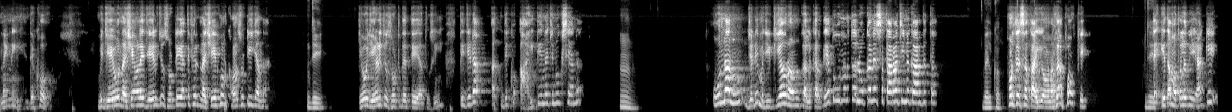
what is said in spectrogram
ਨਹੀਂ ਨਹੀਂ ਦੇਖੋ ਵੀ ਜੇ ਉਹ ਨਸ਼ਿਆਂ ਵਾਲੇ ਜੇਲ੍ਹ 'ਚ ਸੁੱਟੇ ਆ ਤੇ ਫਿਰ ਨਸ਼ੇ ਹੁਣ ਕੌਣ ਸੁੱਟੀ ਜਾਂਦਾ? ਜੀ। ਜੇ ਉਹ ਜੇਲ੍ਹ 'ਚ ਸੁੱਟ ਦਿੱਤੇ ਆ ਤੁਸੀਂ ਤੇ ਜਿਹੜਾ ਦੇਖੋ ਆਹੀ ਤੇ ਇਹਨਾਂ 'ਚ ਨੁਕਸ ਆ ਨਾ। ਹੂੰ। ਉਹਨਾਂ ਨੂੰ ਜਿਹੜੇ ਮਜੀਠੀਆ ਹੋਰਾਂ ਨੂੰ ਗੱਲ ਕਰਦੇ ਆ ਤਾਂ ਉਹਨਾਂ ਨੂੰ ਤਾਂ ਲੋਕਾਂ ਨੇ 17 ਚ ਹੀ ਨਕਾਰ ਦਿੱਤਾ। ਬਿਲਕੁਲ। ਹੁਣ ਤੇ 27 ਆਉਣ ਵਾਲਾ ਭੌਂਕੇ ਜੀ। ਤੇ ਇਹਦਾ ਮਤਲਬ ਇਹ ਆ ਕਿ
